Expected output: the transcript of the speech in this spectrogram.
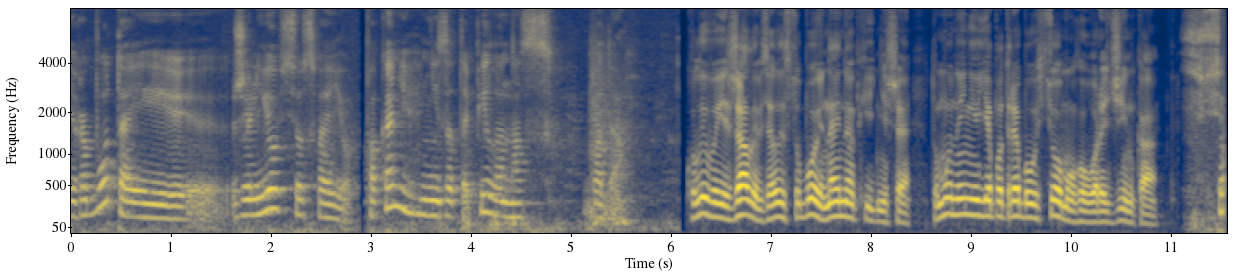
И работа, и жилье, все свое. Пока не, не затопила нас вода. Коли виїжджали, взяли з собою найнеобхідніше, тому нині є потреба у всьому, говорить жінка. Все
